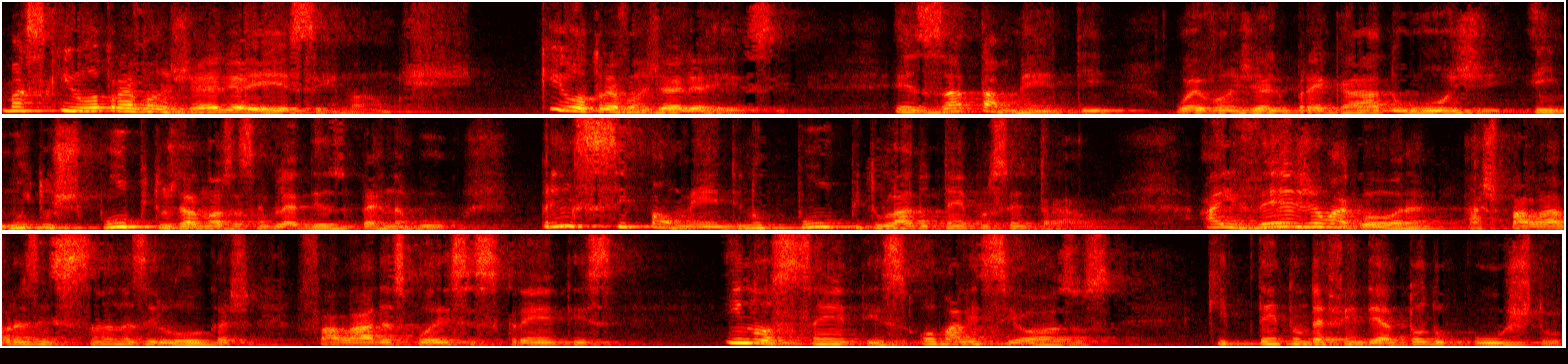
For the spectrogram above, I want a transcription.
Mas que outro evangelho é esse, irmãos? Que outro evangelho é esse? Exatamente o evangelho pregado hoje em muitos púlpitos da nossa Assembleia de Deus em Pernambuco, principalmente no púlpito lá do Templo Central. Aí vejam agora as palavras insanas e loucas faladas por esses crentes inocentes ou maliciosos que tentam defender a todo custo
